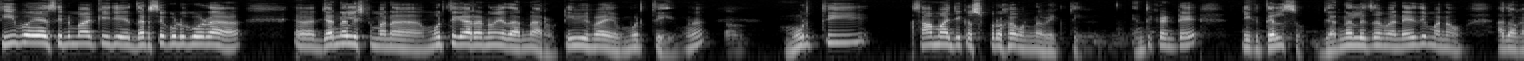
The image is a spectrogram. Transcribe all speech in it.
తీయబోయే సినిమాకి దర్శకుడు కూడా జర్నలిస్ట్ మన మూర్తి గారనో ఏదో అన్నారు టీవీ ఫైవ్ మూర్తి? మూర్తి సామాజిక స్పృహ ఉన్న వ్యక్తి. ఎందుకంటే నీకు తెలుసు జర్నలిజం అనేది మనం అదొక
